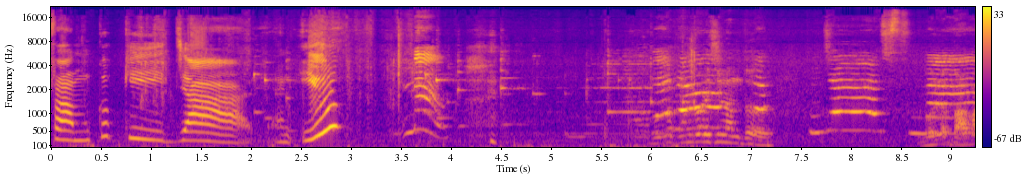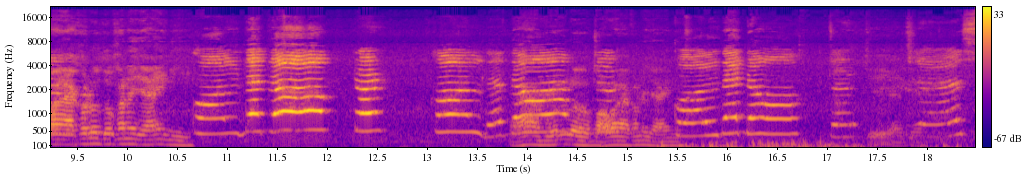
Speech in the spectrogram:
from cookie jar and you বাবা এখনও দোকানে যায়নি। হ্যাঁ বলল বাবা এখনও যায়নি কল দ্য ডক্টর ঠিক আছে Just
